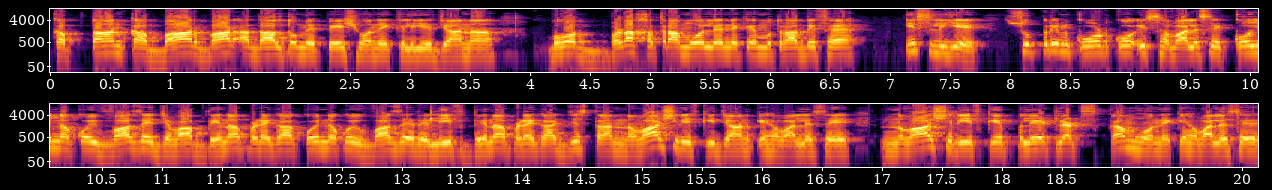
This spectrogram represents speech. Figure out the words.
کپتان کا بار بار عدالتوں میں پیش ہونے کے لیے جانا بہت بڑا خطرہ مول لینے کے مترادف ہے۔ اس لیے سپریم کورٹ کو اس حوالے سے کوئی نہ کوئی واضح جواب دینا پڑے گا، کوئی نہ کوئی واضح ریلیف دینا پڑے گا۔ جس طرح نواز شریف کی جان کے حوالے سے، نواز شریف کے پلیٹلٹس کم ہونے کے حوالے سے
